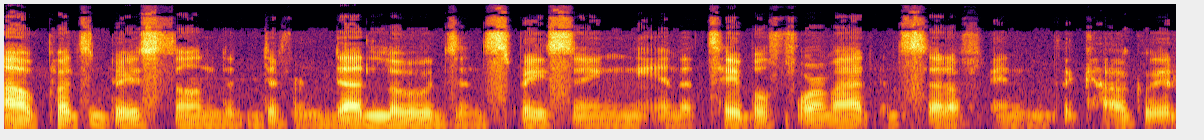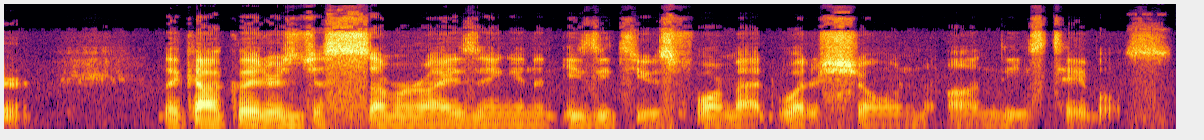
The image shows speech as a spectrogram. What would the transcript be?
outputs based on the different dead loads and spacing in a table format instead of in the calculator. The calculator is just summarizing in an easy to use format what is shown on these tables.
